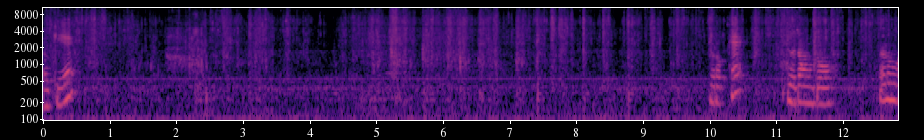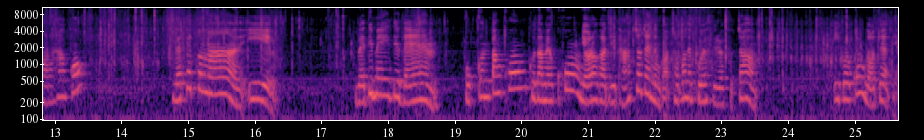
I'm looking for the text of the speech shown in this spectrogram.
여기에 이렇게 이 정도 쓰는 거로 하고 레페토만 이 레디메이드 된 볶은 땅콩 그 다음에 콩 여러 가지 다 합쳐져 있는 거 저번에 보여드렸었죠? 이걸 꼭 넣어줘야 돼요.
